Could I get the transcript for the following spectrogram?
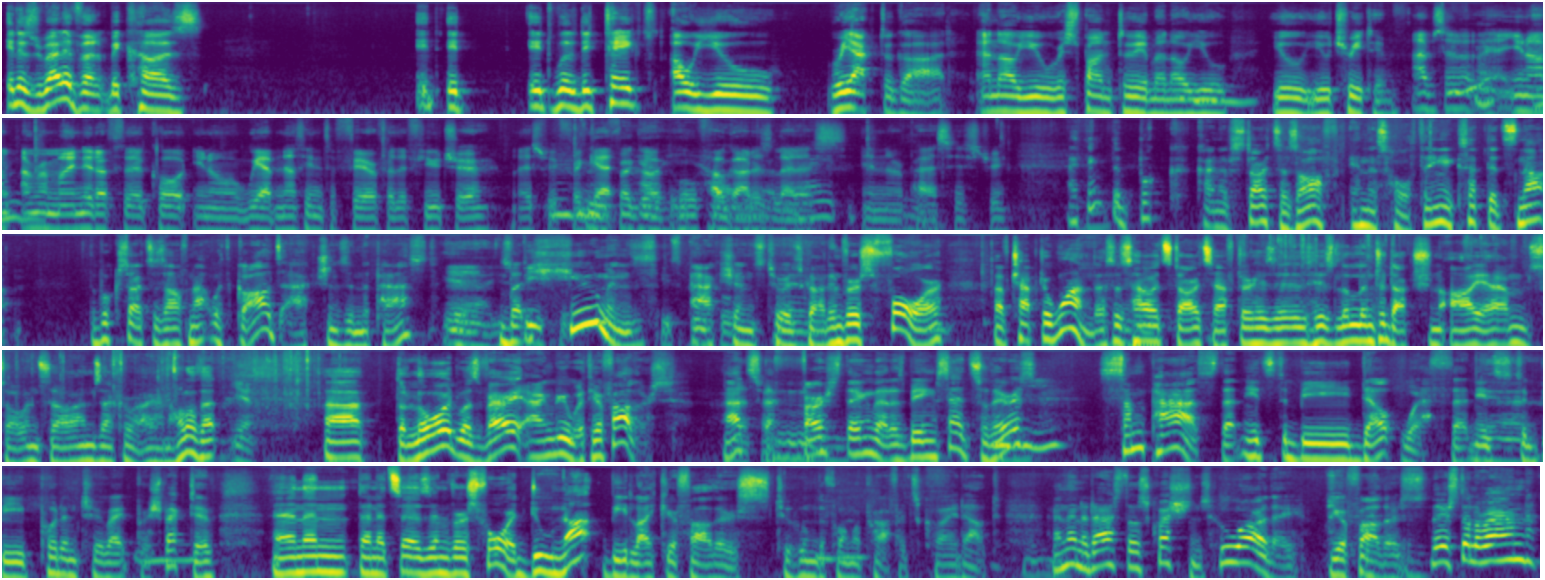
it is relevant because it it it will dictate how you react to God and how you respond to him and how you Mm-hmm. you you treat him. Absolutely. Mm-hmm. You know, I'm, mm-hmm. I'm reminded of the quote, you know, we have nothing to fear for the future, lest we mm-hmm. forget, Forget how, he, how God has led us in our past history. I think the book kind of starts us off in this whole thing, except it's not. The book starts us off not with God's actions in the past, Yeah, but people. humans' actions towards yeah. God. In verse 4 of chapter 1, this is how mm-hmm. it starts after his, his little introduction I am so and so, I'm Zechariah, and all of that. Yeah. Uh, the Lord was very angry with your fathers. That's, That's the first mm. thing that is being said. So there is mm-hmm. Some past that needs to be dealt with, that needs to be put into right perspective. And then, then it says in verse 4 Do not be like your fathers, to whom the former prophets cried out. And then it asks those questions Who are they, your fathers? They're still around?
